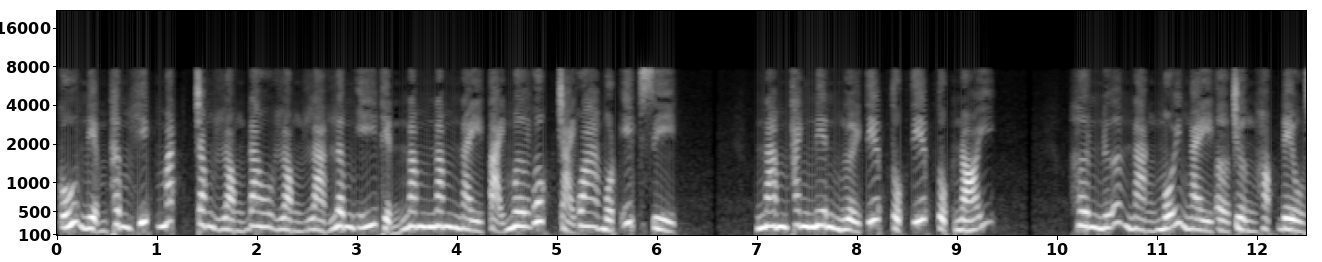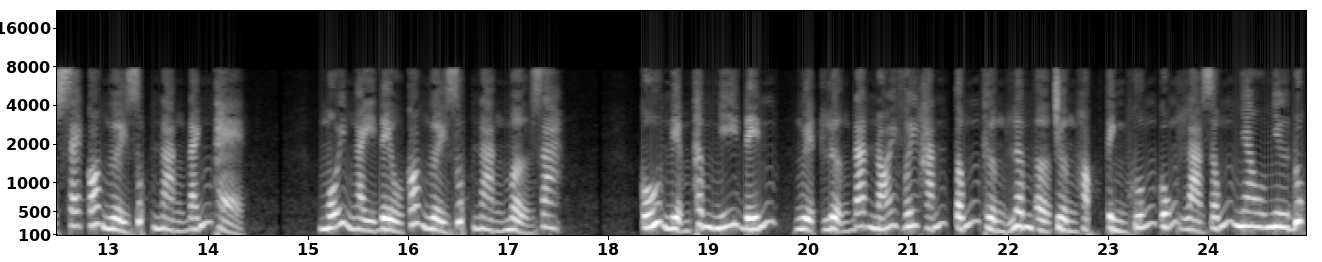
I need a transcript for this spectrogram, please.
Cố niệm thâm hít mắt trong lòng đau lòng là lâm ý thiện 5 năm này tại mơ quốc trải qua một ít gì. Nam thanh niên người tiếp tục tiếp tục nói. Hơn nữa nàng mỗi ngày ở trường học đều sẽ có người giúp nàng đánh thẻ. Mỗi ngày đều có người giúp nàng mở ra. Cố niệm thâm nghĩ đến, Nguyệt Lượng đã nói với hắn Tống Thường Lâm ở trường học tình huống cũng là giống nhau như đúc,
